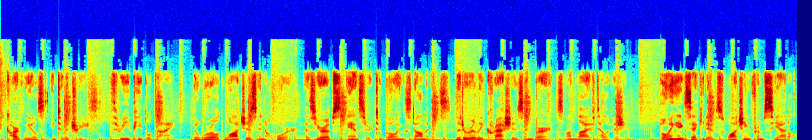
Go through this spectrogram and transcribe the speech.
and cartwheels into the trees. Three people die. The world watches in horror as Europe's answer to Boeing's dominance literally crashes and burns on live television. Boeing executives watching from Seattle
